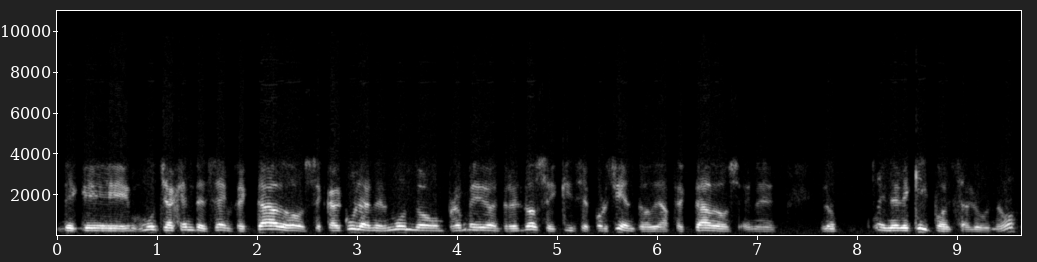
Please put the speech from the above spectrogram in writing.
de que mucha gente se ha infectado, se calcula en el mundo un promedio entre el 12 y 15% de afectados en el, en el equipo de salud, ¿no?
